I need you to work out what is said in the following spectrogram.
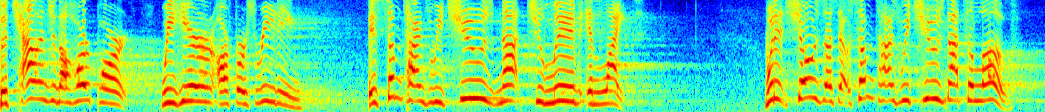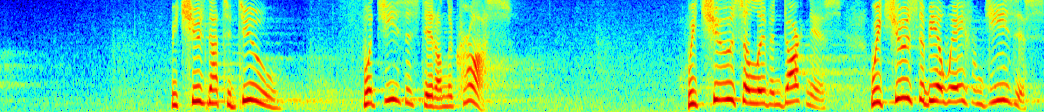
The challenge in the hard part we hear in our first reading is sometimes we choose not to live in light. What it shows us that sometimes we choose not to love. We choose not to do what Jesus did on the cross. We choose to live in darkness we choose to be away from Jesus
